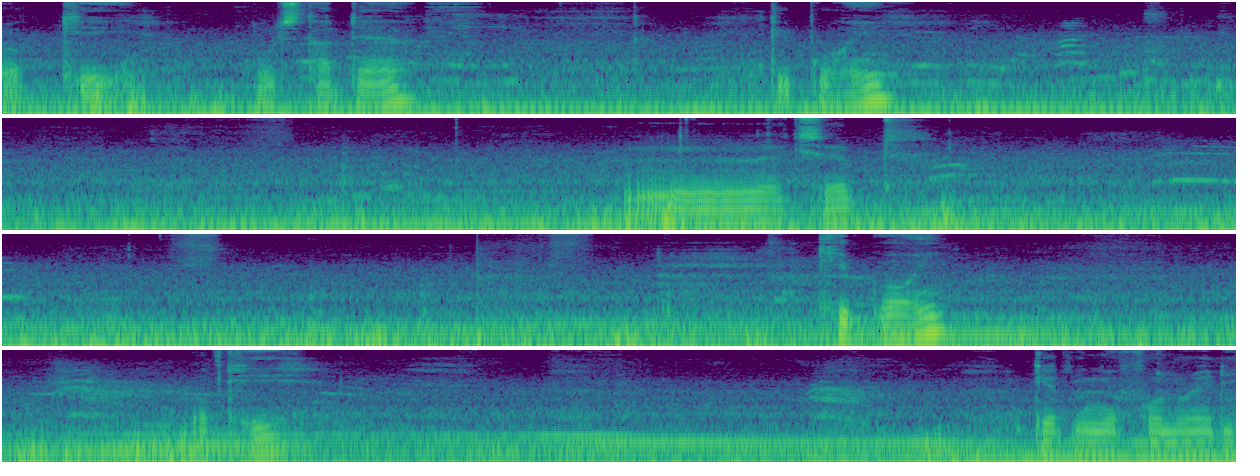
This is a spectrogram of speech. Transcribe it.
Okay we'll start there. Keep going. Mm, accept keep going. Okay. Getting your phone ready.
